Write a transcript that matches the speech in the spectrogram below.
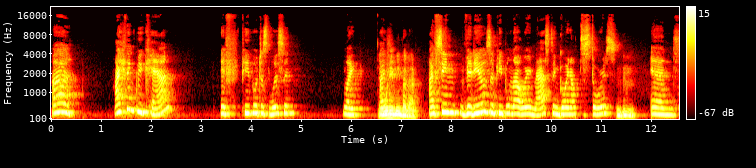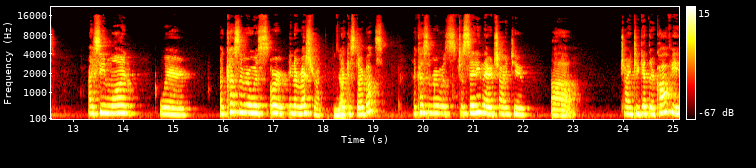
Uh I think we can if people just listen Like And what do you mean by that? I've seen videos of people not wearing masks and going out to stores, hmm and I've seen one where a customer was, or in a restaurant, Yeah. like a Starbucks, a customer was just sitting there trying to, uh, trying to get their coffee,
